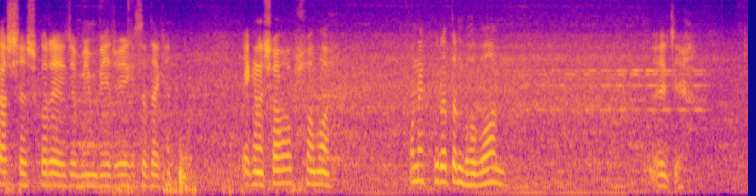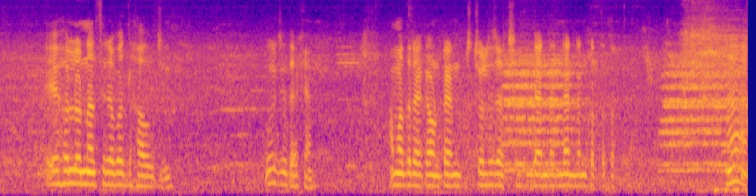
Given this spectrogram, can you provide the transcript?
কাজ শেষ করে এই যে মিম বের হয়ে গেছে দেখেন। এখানে সব সময় অনেক পুরাতন ভবন। এই যে, এ হলো নাসিরাবাদ হাউজিং। ওই যে দেখেন, আমাদের অ্যাকাউন্ট্যান্ট চলে যাচ্ছে, ডান ডান ডান ডান করতে করতে। হ্যাঁ?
